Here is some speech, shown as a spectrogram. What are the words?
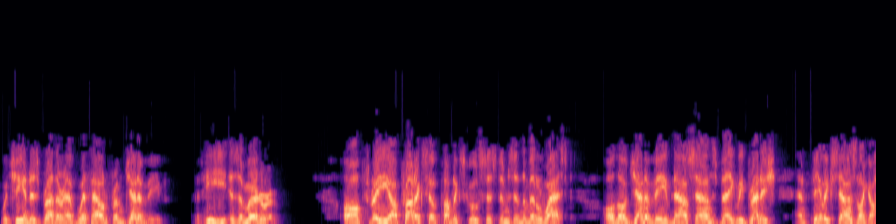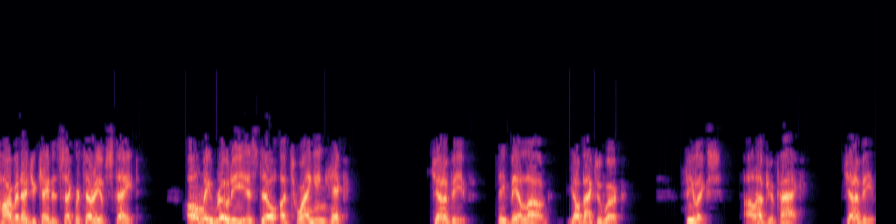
which he and his brother have withheld from Genevieve, that he is a murderer. All three are products of public school systems in the Middle West, although Genevieve now sounds vaguely British and Felix sounds like a Harvard-educated Secretary of State. Only Rudy is still a twanging hick. Genevieve, leave me alone. Go back to work. Felix, I'll help you pack. Genevieve,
